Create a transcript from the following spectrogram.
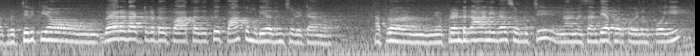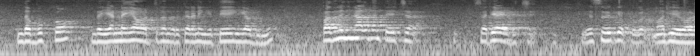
அப்புறம் திருப்பியும் வேறு டாக்டர்கிட்ட பார்த்ததுக்கு பார்க்க முடியாதுன்னு சொல்லிட்டாங்க. அப்புறம் என் ஃப்ரெண்டு ராணி தான் சொல்லிச்சு நான் சந்தியாப்பர் கோயிலுக்கு போய் இந்த புக்கும் இந்த எண்ணெயும் எடுத்துகிட்டு வந்திருக்கிறேன். நீங்கள் தேய்ங்க அப்படின்னு. பதினஞ்சு நாள் தான் தேய்ச்சேன். சரியாயிடுச்சு. இயேசுக்கு புகழ் மதிய வாழ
